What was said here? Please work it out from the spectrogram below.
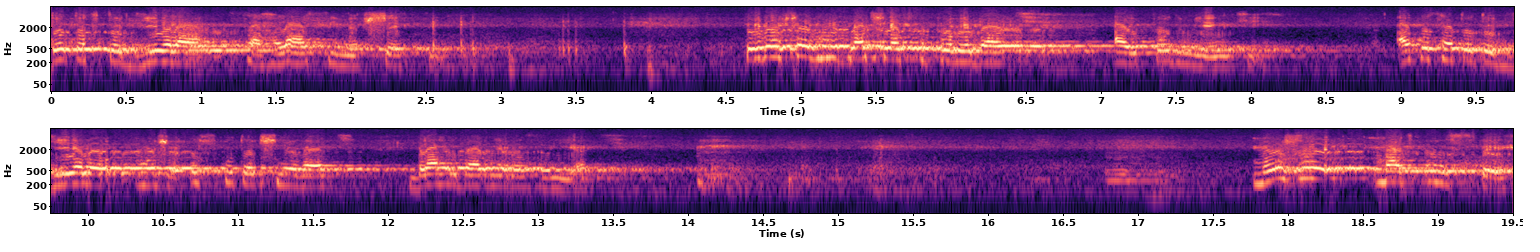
do tohto diela sa hlásime všetci. Treba však hneď začiatku povedať aj podmienky, ako sa toto dielo môže uskutočňovať, blahodárne rozvíjať. môže mať úspech,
